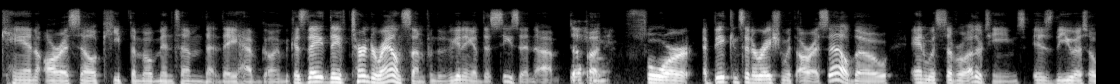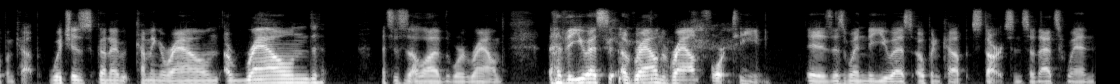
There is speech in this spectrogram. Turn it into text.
can RSL keep the momentum that they have going because they they've turned around some from the beginning of this season. Um, Definitely. But for a big consideration with RSL though, and with several other teams, is the U.S. Open Cup, which is going to coming around around. That's just a lot of the word round. the U.S. around round 14 is is when the U.S. Open Cup starts, and so that's when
